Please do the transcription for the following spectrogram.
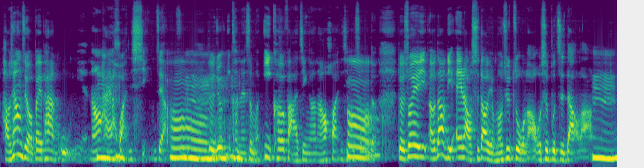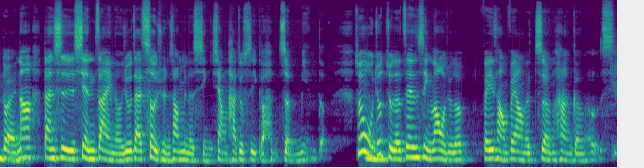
好像只有被判五年，然后还缓刑这样子，嗯、对，就可能什么一颗罚金啊，然后缓刑什么的，嗯、对，所以呃，到底 A 老师到底有没有去坐牢，我是不知道啦。嗯，对，那但是现在呢，就在社群上面的形象，它就是一个很正面的，所以我就觉得这件事情让我觉得非常非常的震撼跟恶心。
